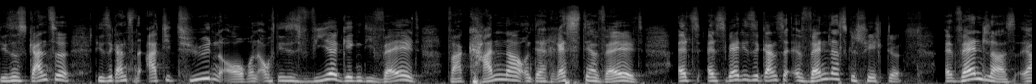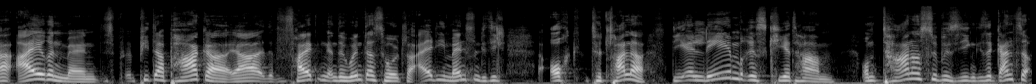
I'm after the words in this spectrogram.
Dieses ganze, diese ganzen Attitüden auch und auch dieses Wir gegen die Welt, Wakanda und der Rest der Welt. Als, als wäre diese ganze Avengers-Geschichte, Avengers, ja, Iron Man, Peter Parker, ja, Falcon in the Winter Soldier, all die Menschen, die sich, auch T'Challa, die ihr Leben riskiert haben, um Thanos zu besiegen, diese ganze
